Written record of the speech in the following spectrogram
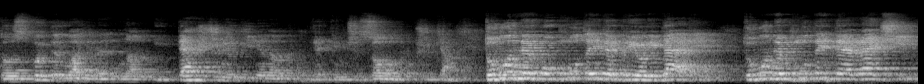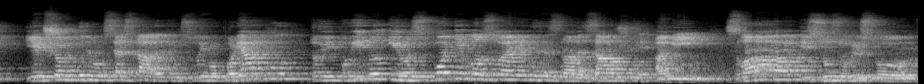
то Господь даруватиме нам і те, що необхідне нам для тимчасового життя. Тому не поплутайте пріоритети, тому не плутайте речі. Якщо ми будемо все ставити у своєму порядку, то відповідно і Господнє благословення буде з нами завжди. Амінь. Слава Ісусу Христу!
